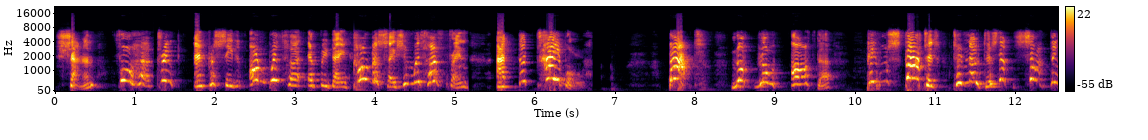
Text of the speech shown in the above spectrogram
Shannon for her drink and proceeded on with her everyday conversation with her friend at the table. But not long after, people started to notice that something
